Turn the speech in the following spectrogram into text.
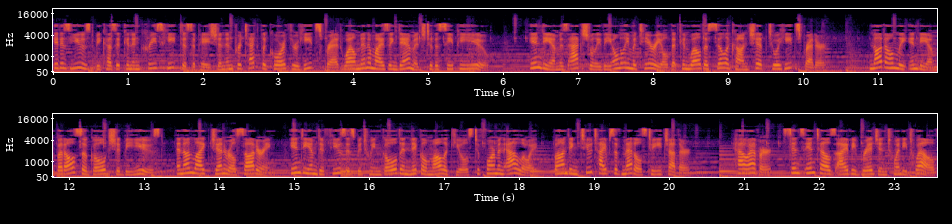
it is used because it can increase heat dissipation and protect the core through heat spread while minimizing damage to the CPU. Indium is actually the only material that can weld a silicon chip to a heat spreader. Not only indium but also gold should be used, and unlike general soldering, indium diffuses between gold and nickel molecules to form an alloy, bonding two types of metals to each other. However, since Intel's Ivy Bridge in 2012,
